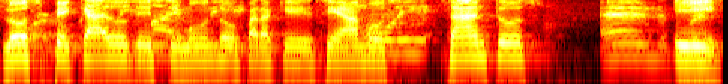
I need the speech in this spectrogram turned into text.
los pecados de este mundo para que seamos santos y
